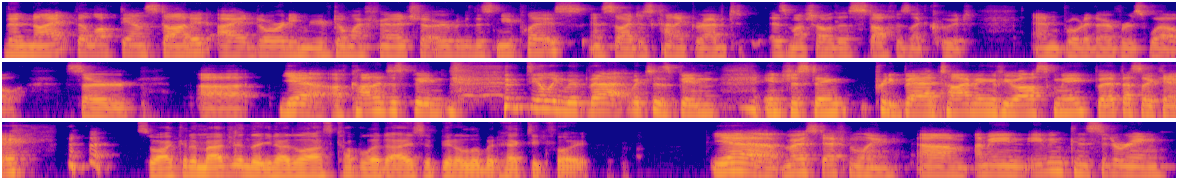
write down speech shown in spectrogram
the night the lockdown started, I had already moved all my furniture over to this new place, and so I just kind of grabbed as much of the stuff as I could and brought it over as well. So uh, yeah, I've kind of just been dealing with that, which has been interesting. Pretty bad timing, if you ask me, but that's okay. So I could imagine that you know the last couple of days have been a little bit hectic for you. Yeah, most definitely. Um, I mean, even considering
